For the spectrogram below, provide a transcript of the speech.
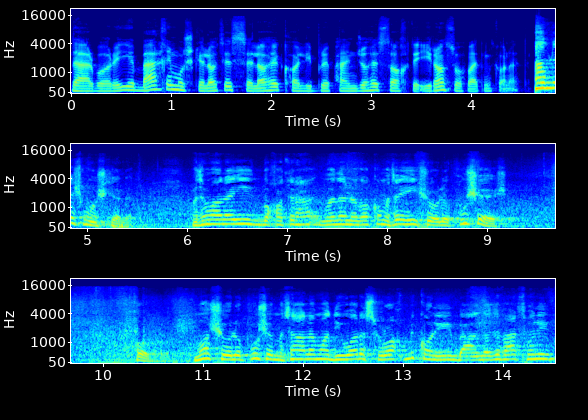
درباره برخی مشکلات سلاح کالیبر 50 ساخت ایران صحبت می کند. حملش مشکله. مثلا ما این به خاطر ما نگاه کن مثلا این شعله پوشش خب ما شعله پوش مثلا الان ما دیوار سوراخ می‌کنیم به اندازه فرض کنیم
